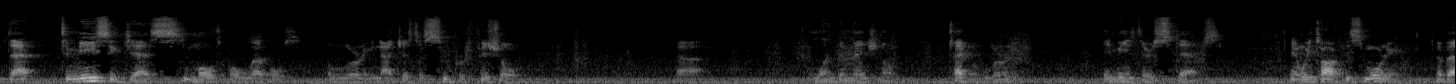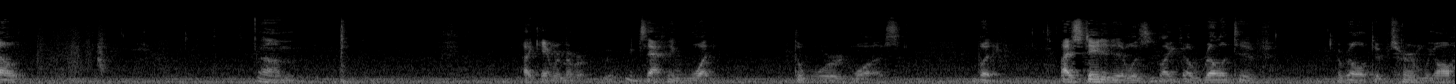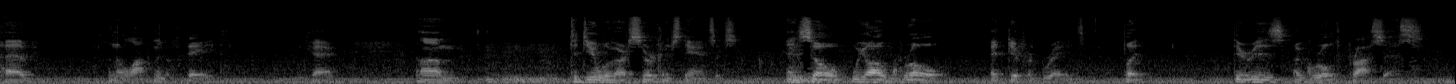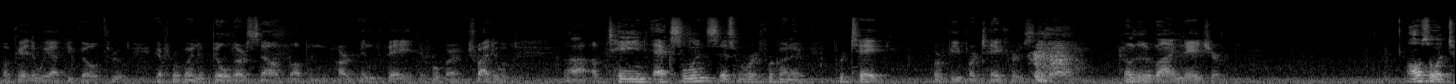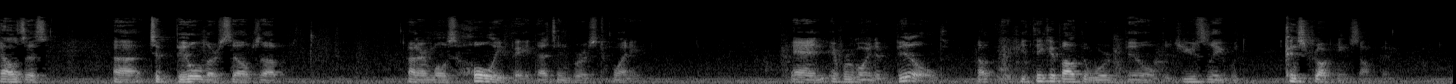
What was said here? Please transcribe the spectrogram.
that to me suggests multiple levels of learning, not just a superficial, uh, one dimensional type of learning. It means there's steps. And we talked this morning about um, I can't remember exactly what the word was, but I stated that it was like a relative, a relative term. We all have an allotment of faith, okay, um, to deal with our circumstances, and so we all grow at different rates, but there is a growth process, okay, that we have to go through if we're going to build ourselves up in, our, in faith, if we're going to try to uh, obtain excellence, as we're, if we're going to partake or be partakers of the divine nature. Also, it tells us uh, to build ourselves up on our most holy faith. That's in verse 20. And if we're going to build, if you think about the word build, it's usually with constructing something,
